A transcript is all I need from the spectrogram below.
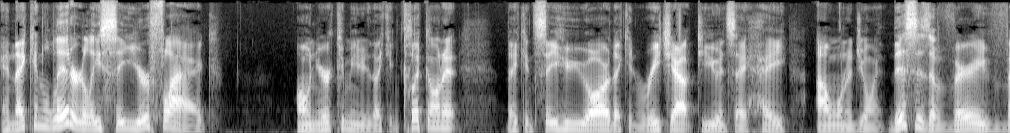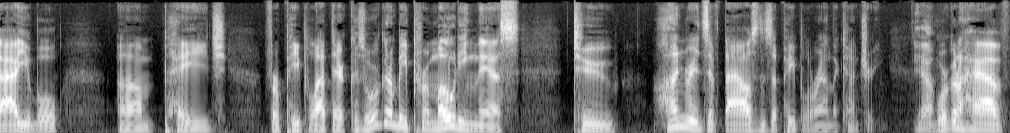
and they can literally see your flag on your community. They can click on it, they can see who you are, they can reach out to you and say, "Hey, I want to join." This is a very valuable um, page for people out there because we're going to be promoting this to hundreds of thousands of people around the country. Yeah. We're going to have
